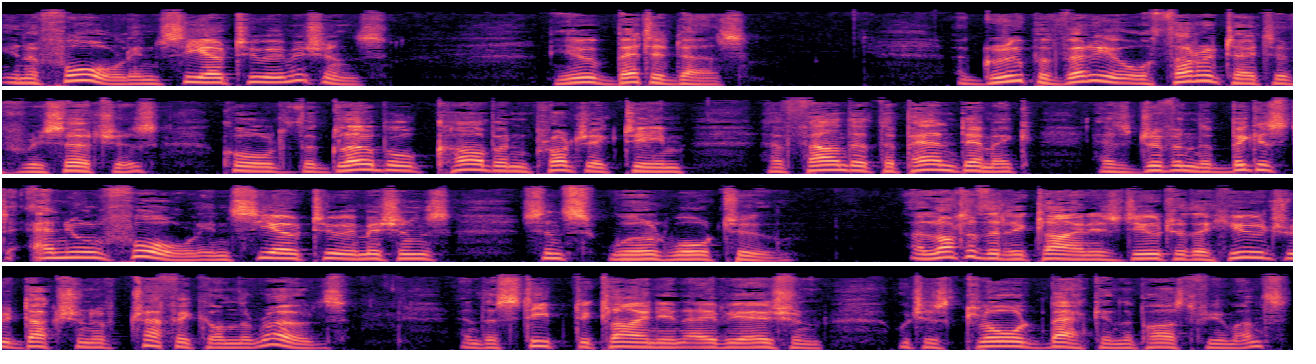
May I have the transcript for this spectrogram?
in a fall in CO2 emissions? You bet it does. A group of very authoritative researchers called the Global Carbon Project Team have found that the pandemic has driven the biggest annual fall in CO2 emissions since World War II. A lot of the decline is due to the huge reduction of traffic on the roads and the steep decline in aviation, which has clawed back in the past few months,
